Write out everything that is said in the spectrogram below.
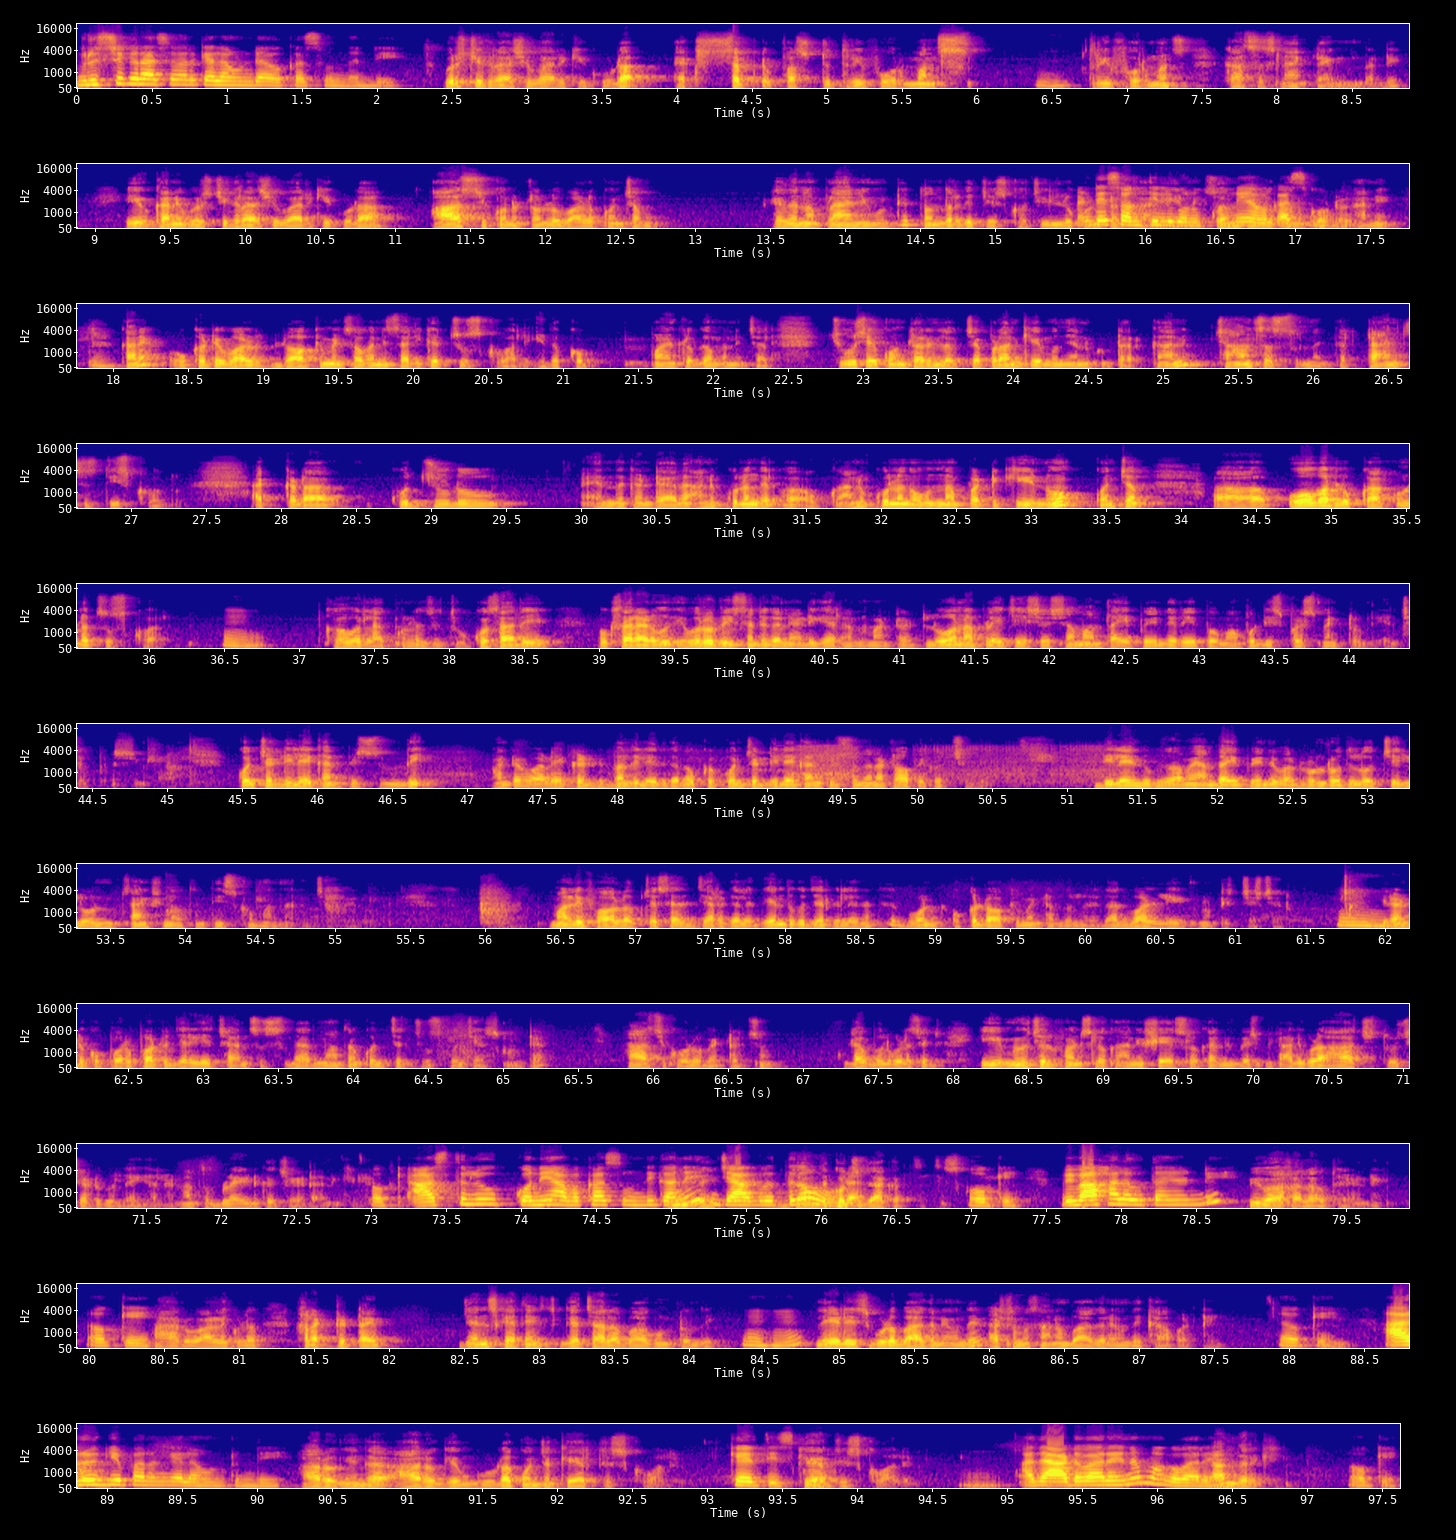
వృశ్చిక రాశి వారికి ఎలా ఉండే అవకాశం ఉందండి? వృశ్చిక రాశి వారికి కూడా except first three four months. Three four months కాస్త స్నాక్ టైం ఉందండి. కానీ వృశ్చిక రాశి వారికి కూడా ఆస్తి కొనటంలో వాళ్ళకు కొంచెం ఏదైనా ప్లానింగ్ ఉంటే తొందరగా చేసుకోవచ్చు. ఇల్లు ఇల్లు కానీ, ఉంది. కానీ ఒకటి వాళ్ళు డాక్యుమెంట్స్ అవన్నీ సరిగ్గా చూసుకోవాలి. ఇదొక పాయింట్లో గమనించాలి. చూసే కొంటారు ఇందులో చెప్పడానికి ఏముంది అనుకుంటారు. కానీ ఛాన్సెస్ ఉన్నాయి. ఛాన్సెస్ తీసుకోవద్దు. అక్కడ కుజుడు ఎందుకంటే అది అనుకూలంగా అనుకూలంగా ఉన్నప్పటికీను కొంచెం ఓవర్లుక్ కాకుండా చూసుకోవాలి. కవర్ లేకుండా చూసి- ఒక్కోసారి ఒకసారి అడుగు ఎవరో రీసెంట్గానే అడిగారు అనమాట లోన్ అప్లై చేసేసాం అంత అయిపోయింది రేపు మాపు డిస్బర్స్మెంట్ ఉంది అని చెప్పేసి. కొంచెం డిలే కనిపిస్తుంది. అంటే వాళ్ళు ఎక్కడ ఇబ్బంది లేదు కదా ఒక కొంచెం డిలే కనిపిస్తుంది అన్న టాపిక్ వచ్చింది. డిలే ఎందుకు స్వామి? అంత అయిపోయింది వాళ్ళు రెండు రోజులు వచ్చి లోన్ శాంక్షన్ అవుతుంది తీసుకోమన్నారు అని చెప్పారు. మళ్ళీ ఫాలో అప్ చేస్తే అది జరగలేదు. ఎందుకు జరగలేదంటే వన్ ఒక డాక్యుమెంట్ అందులో లేదు. అది వాళ్ళు లేట్ నోటీస్ చేశారు. ఇలాంటి ఒక పొరపాటు జరిగే ఛాన్సెస్ ఉంది అది మాత్రం కొంచెం చూసుకొని చేసుకుంటే ఆచి కూడా పెట్టచ్చు. డబ్బులు కూడా సెట్ ఈ మ్యూచువల్ ఫండ్స్లో కానీ షేర్స్లో కానీ ఇన్వెస్ట్మెంట్ అది కూడా ఆచి తూచి అడుగులు వేయాలండి అంత బ్లైండ్గా చేయడానికి. ఓకే. ఆస్తులు కొనే అవకాశం ఉంది కానీ. జాగ్రత్తగా కొంచెం జాగ్రత్త తీసుకో ఓకే. వివాహాలు అవుతాయండి? వివాహాలు అవుతాయండి. ఓకే. వాళ్ళకి కూడా కరెక్ట్ టైం జెంట్స్కి అయితే ఇంకా చాలా బాగుంటుంది. లేడీస్ కూడా బాగానే ఉంది. అష్టమ స్థానం బాగానే ఉంది కాబట్టి. ఓకే. ఆరోగ్యపరంగా ఎలా ఉంటుంది? ఆరోగ్యంగా ఆరోగ్యం కూడా కొంచెం కేర్ తీసుకోవాలి. కేర్ తీసుకో కేర్ తీసుకోవాలి. అది ఆడవారైనా మగవారైనా? అందరికీ. ఓకే.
